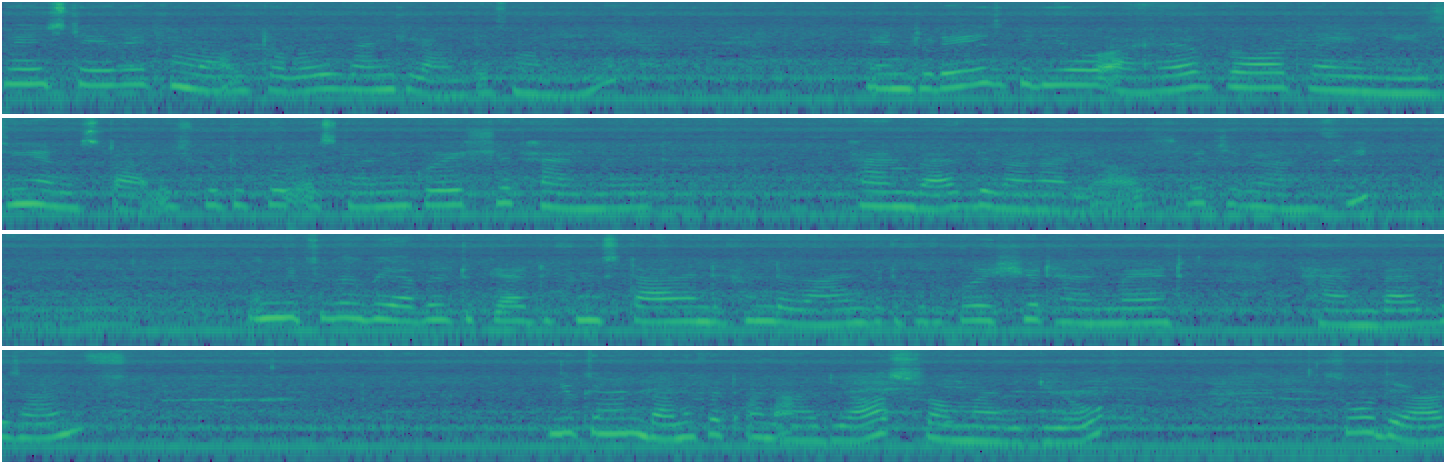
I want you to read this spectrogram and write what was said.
May you stay away from all troubles and calamities on you in today's video I have brought very amazing and stylish beautiful stunning crochet handmade handbag design ideas which you can see in which you will be able to get different style and different design beautiful crochet handmade handbag designs. You can benefit and ideas from my video. So they are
